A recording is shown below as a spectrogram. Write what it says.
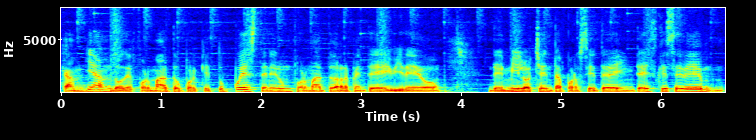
cambiando de formato porque tú puedes tener un formato de repente de video de 1080 x 720 que se ve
